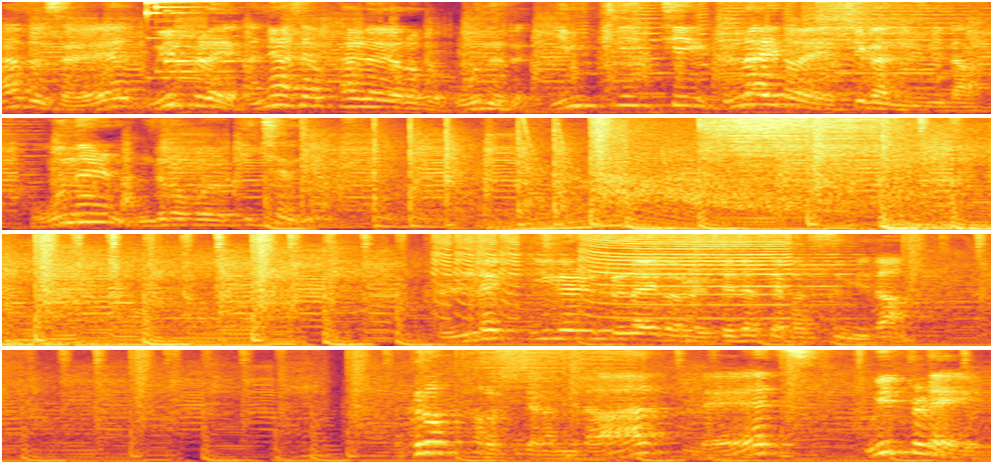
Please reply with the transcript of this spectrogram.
하나 둘셋. 위플레이. 안녕하세요 팔레 여러분. 오늘은 인피니티 글라이더의 시간입니다. 오늘 만들어 볼 기체는요? 블랙 이글 글라이더를 제작해 봤습니다. 그럼 바로 시작합니다. 렛츠 위플레이.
